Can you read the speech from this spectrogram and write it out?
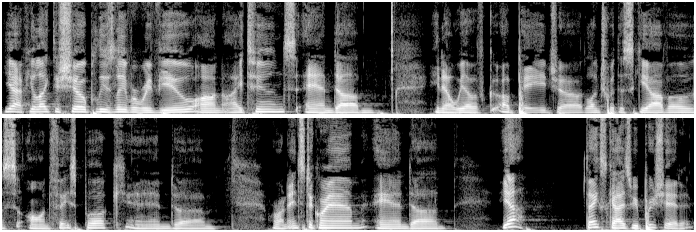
Yeah, if you like the show, please leave a review on iTunes. And, um, you know, we have a page, uh, Lunch with the Schiavos, on Facebook, and um, we're on Instagram. And uh, yeah, thanks, guys. We appreciate it.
